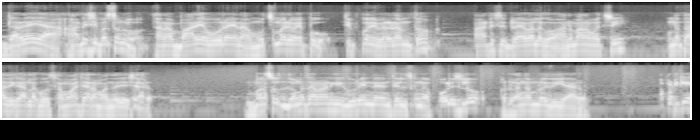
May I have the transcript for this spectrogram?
దర్గయ్య ఆర్టీసీ బస్సును తన భార్య ఊరైన ముచ్చుమరి వైపు తిప్పుకొని వెళ్ళడంతో ఆర్టీసీ డ్రైవర్లకు అనుమానం వచ్చి ఉన్నతాధికారులకు సమాచారం అందజేశారు. బస్సు దొంగతనానికి గురైందని తెలుసుకున్న పోలీసులు రంగంలో దిగారు. అప్పటికే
